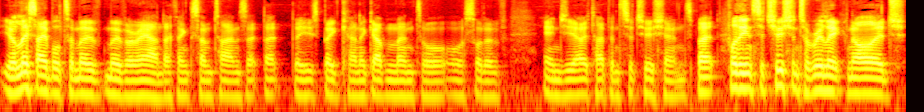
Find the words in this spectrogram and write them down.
you're less able to move move around. I think sometimes that, that these big kind of government or, or sort of NGO type institutions. But for the institution to really acknowledge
